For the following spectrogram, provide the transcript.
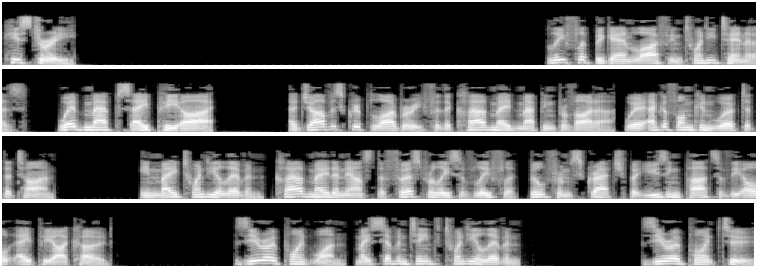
History Leaflet began life in 2010 as Web Maps API a JavaScript library for the CloudMade mapping provider, where Agafonkin worked at the time. In May 2011, CloudMade announced the first release of Leaflet, built from scratch but using parts of the old API code. 0.1, May 17, 2011 0.2,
